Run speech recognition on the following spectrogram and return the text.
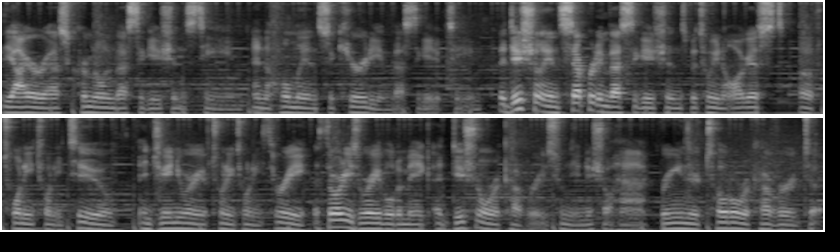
the IRS Criminal Investigations Team, and the Homeland Security Investigative Team. Additionally, in separate investigations between August of 2022 and January of 2023, authorities were able to make additional recoveries from the initial hack, bringing their total recovered to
